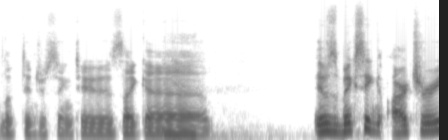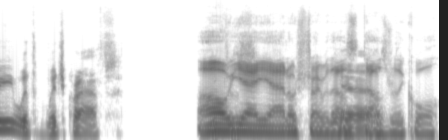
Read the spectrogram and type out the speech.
looked interesting too. It's like uh, it was mixing archery with witchcraft. Oh yeah, yeah. I know what you're talking about. That was that was really cool.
